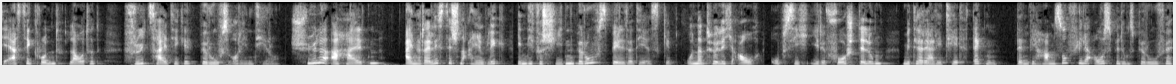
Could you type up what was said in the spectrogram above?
Der erste Grund lautet frühzeitige Berufsorientierung. Schüler erhalten einen realistischen Einblick in die verschiedenen Berufsbilder, die es gibt und natürlich auch, ob sich ihre Vorstellungen mit der Realität decken. Denn wir haben so viele Ausbildungsberufe,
